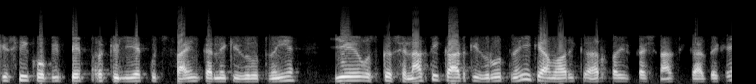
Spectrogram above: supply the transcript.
किसी को भी पेपर के लिए कुछ साइन करने की ज़रूरत नहीं है। ये उसके शनाख्ती कार्ड की ज़रूरत नहीं है कि हमारी हर मरीज़ का शनाख्ती कार्ड देखें।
